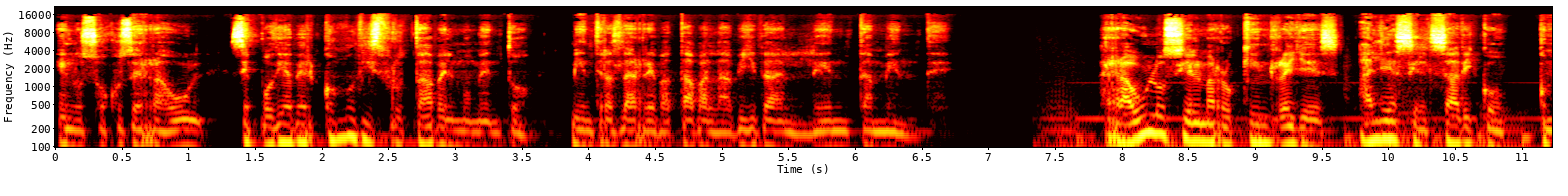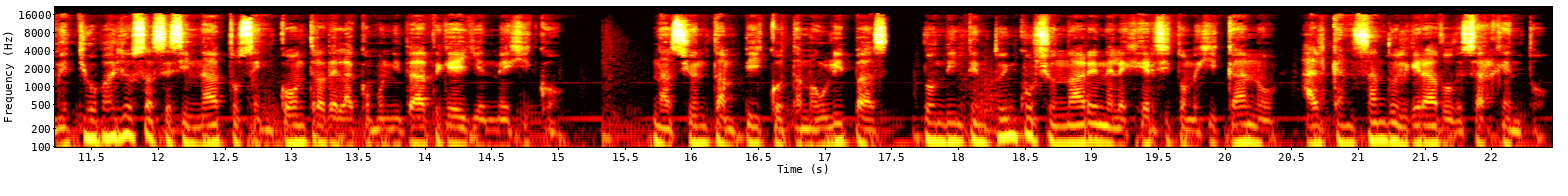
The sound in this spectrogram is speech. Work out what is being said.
En los ojos de Raúl se podía ver cómo disfrutaba el momento mientras le arrebataba la vida lentamente. Raúl Ociel Marroquín Reyes, alias El Sádico, cometió varios asesinatos en contra de la comunidad gay en México. Nació en Tampico, Tamaulipas, donde intentó incursionar en el ejército mexicano, alcanzando el grado de sargento.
